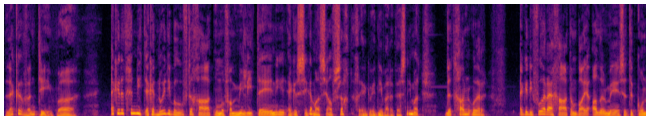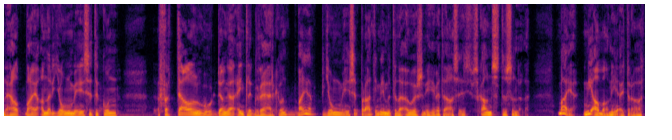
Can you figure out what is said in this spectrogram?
lekker windie, maar Ek het dit geniet. Ek het nooit die behoefte gehad om 'n familie te hê nie. Ek is seker maar selfsugtig. Ek weet nie wat dit is nie, maar Dit gaan oor ek het die voorreg gehad om baie ander mense te kon help, baie ander jong mense te kon vertel hoe dinge eintlik werk want baie jong mense praat nie meer met hulle ouers nie, jy weet daar's 'n skans tussen hulle. Baie, nie almal nie uiteraard.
